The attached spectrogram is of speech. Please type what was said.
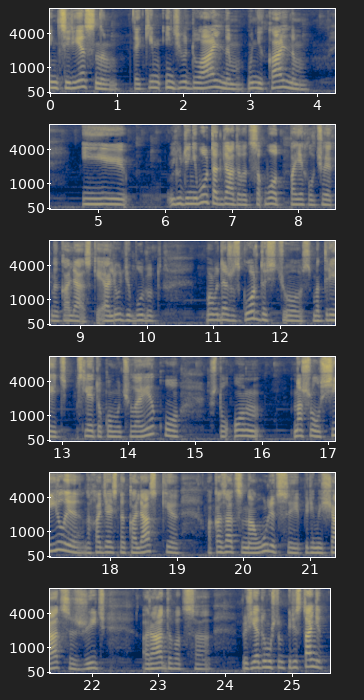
интересным, таким индивидуальным, уникальным, и люди не будут оглядываться, вот поехал человек на коляске, а люди будут, может быть, даже с гордостью смотреть вслед такому человеку, что он нашел силы, находясь на коляске, оказаться на улице, перемещаться, жить, радоваться. То есть я думаю, что мы перестанет,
